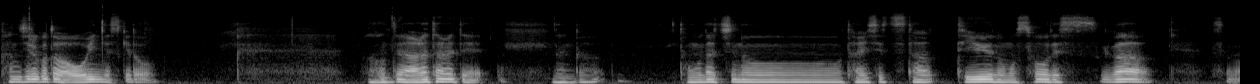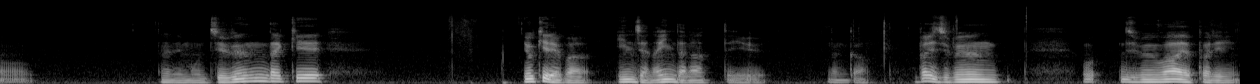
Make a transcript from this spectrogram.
感じることは多いんですけど本当に改めてなんか友達の大切さっていうのもそうですがそのなのでも自分だけ良ければいいんじゃないんだなっていうなんかやっぱり自分自分はやっぱり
